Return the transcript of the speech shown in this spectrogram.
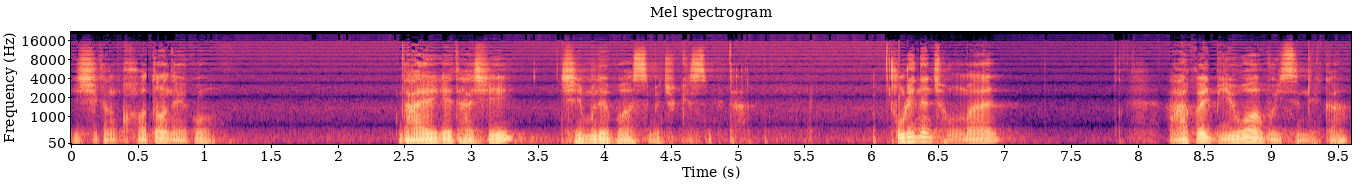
이 시간 걷어내고 나에게 다시 질문해 보았으면 좋겠습니다. 우리는 정말 악을 미워하고 있습니까?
